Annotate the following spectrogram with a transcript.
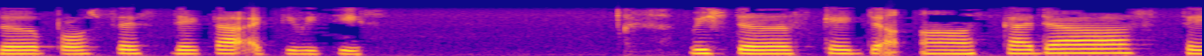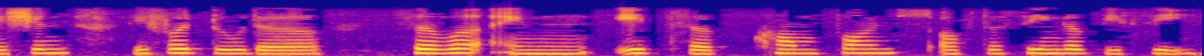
the process data activities which the SCADA, uh, SCADA station refer to the server and its uh, components of the single PC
